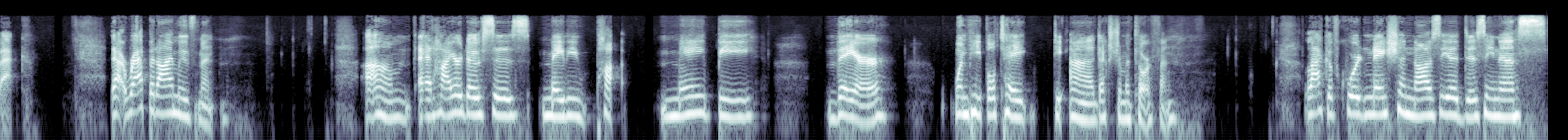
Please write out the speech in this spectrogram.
back. That rapid eye movement. Um, at higher doses maybe may be there when people take uh, dextromethorphan. Lack of coordination nausea dizziness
